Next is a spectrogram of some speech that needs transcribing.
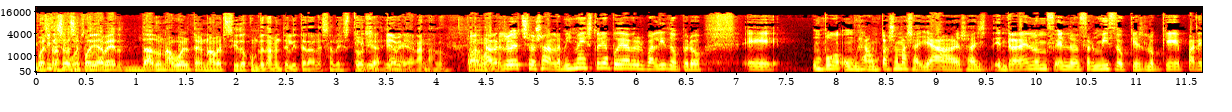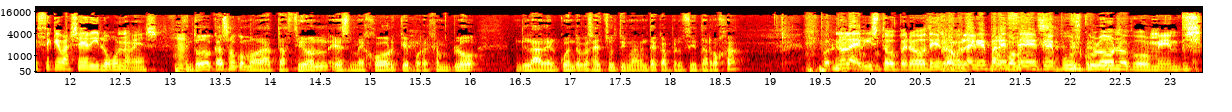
Pues eso se podía haber dado una vuelta y no haber sido completamente literales a la historia y habría ganado. O bueno. Haberlo hecho, o sea, la misma historia podía haber valido, pero eh, un poco, o sea, un paso más allá, o sea, entrar en lo, en lo enfermizo, que es lo que parece que va a ser y luego no es. En todo caso, como adaptación es mejor que, por ejemplo, la del cuento que se ha hecho últimamente, Caperucita Roja. Pues No la he visto, pero teniendo en cuenta que parece comments. crepúsculo, no comments.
